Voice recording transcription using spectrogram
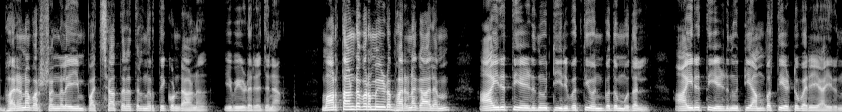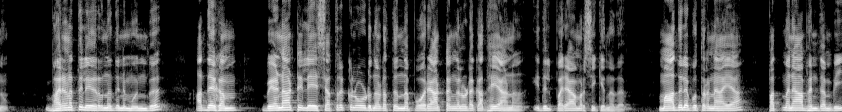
ഭരണവർഷങ്ങളെയും പശ്ചാത്തലത്തിൽ നിർത്തിക്കൊണ്ടാണ് ഇവയുടെ രചന. മാർത്താണ്ഡവർമ്മയുടെ ഭരണകാലം ആയിരത്തി എഴുന്നൂറ്റി ഇരുപത്തി ഒൻപത് മുതൽ ആയിരത്തി എഴുന്നൂറ്റി അമ്പത്തിയെട്ട് വരെയായിരുന്നു. ഭരണത്തിലേറുന്നതിന് മുൻപ് അദ്ദേഹം വേണാട്ടിലെ ശത്രുക്കളോട് നടത്തുന്ന പോരാട്ടങ്ങളുടെ കഥയാണ് ഇതിൽ പരാമർശിക്കുന്നത്. മാതുലപുത്രനായ പത്മനാഭൻ തമ്പി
